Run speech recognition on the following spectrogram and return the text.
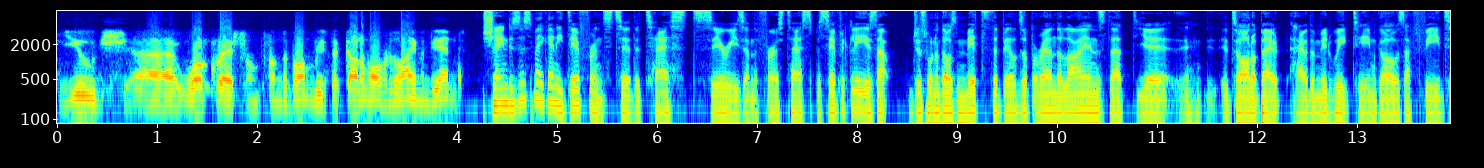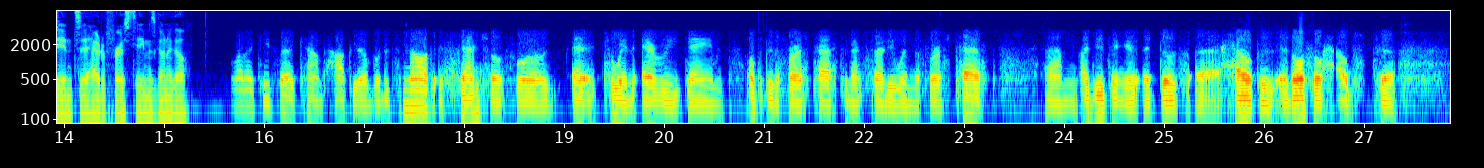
huge uh, work rate from from the Brumbies that got them over the line in the end. Shane, does this make any difference to the test series and the first test specifically? Is that just one of those myths that builds up around the Lions that you, it's all about how the midweek team goes that feeds into how the first team is going to go? Well, it keeps the camp happier, but it's not essential for uh, to win every game up to the first test to necessarily win the first test. Um, I do think it, it does uh, help. It, also helps to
